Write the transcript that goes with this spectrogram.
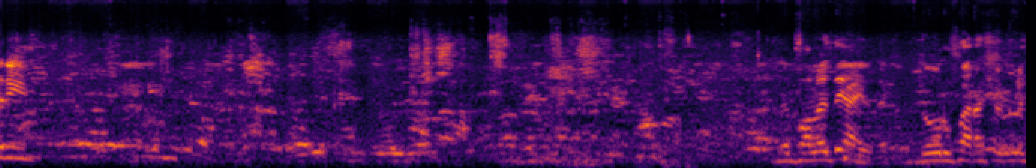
নি বলে দিয়ে আয়ো দৌড় ফারা হয়ে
